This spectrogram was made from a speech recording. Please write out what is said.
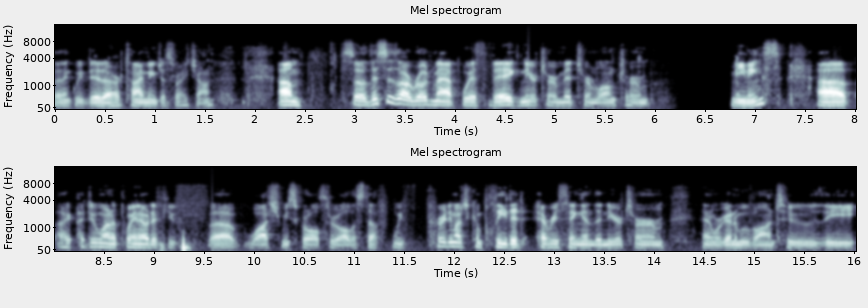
I think we did our timing just right, John. Um, so this is our roadmap with vague near-term, mid-term, long-term meanings. Uh, I, I, do want to point out if you've uh, watched me scroll through all the stuff, we've pretty much completed everything in the near term, and we're going to move on to the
